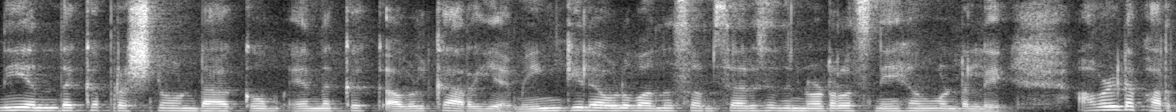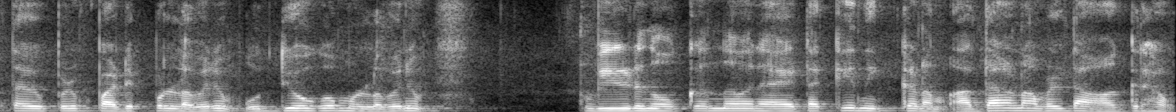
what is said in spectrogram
നീ എന്തൊക്കെ പ്രശ്നം ഉണ്ടാക്കും എന്നൊക്കെ അവൾക്ക് അറിയാം. എങ്കിലും അവൾ വന്ന് സംസാരിച്ചത് നിന്നോടുള്ള സ്നേഹം കൊണ്ടല്ലേ? അവളുടെ ഭർത്താവ് എപ്പോഴും പഠിപ്പുള്ളവനും ഉദ്യോഗമുള്ളവനും വീട് നോക്കുന്നവനായിട്ടൊക്കെ നിൽക്കണം അതാണ് അവളുടെ ആഗ്രഹം.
